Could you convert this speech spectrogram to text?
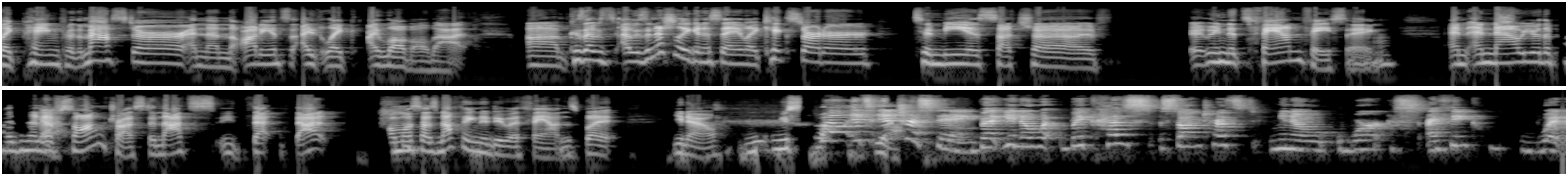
like paying for the master and then the audience. I like i love all that. Um because i was i was initially going to say like kickstarter to me is such a I mean, it's fan facing, and and now you're the president yeah. of Songtrust, and that's that that almost has nothing to do with fans, but you know, you, well, it's yeah. interesting, but you know, because Songtrust, you know, works. I think what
